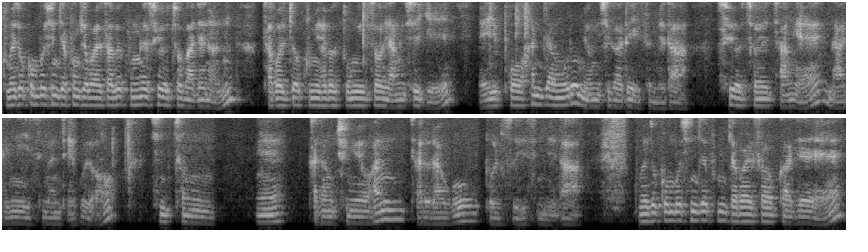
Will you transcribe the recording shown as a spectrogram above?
구매 조건부 신제품 개발 사업의 국내 수요처 과제는 자발적 구매 협약 동의서 양식이 A4 한 장으로 명시가 되어 있습니다. 수요처의 장에 날인이 있으면 되고요. 신청의 가장 중요한 자료라고 볼 수 있습니다. 구매 조건부 신제품 개발 사업 과제에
